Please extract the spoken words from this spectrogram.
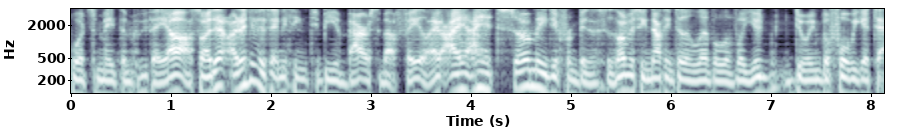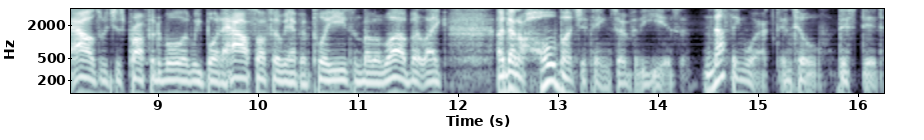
what's made them who they are. So I don't, I don't think there's anything to be embarrassed about failing. I, I, had so many different businesses. Obviously, nothing to the level of what you're doing before we get to ours, which is profitable, and we bought a house off it. We have employees and blah blah blah. But like, I've done a whole bunch of things over the years. Nothing worked until this did.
